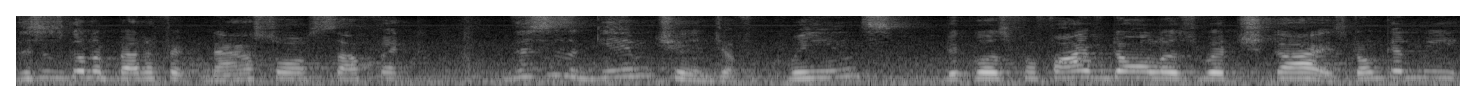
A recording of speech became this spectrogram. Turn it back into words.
This is going to benefit Nassau, Suffolk. This is a game changer for Queens because for five dollars, which guys, don't get me,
